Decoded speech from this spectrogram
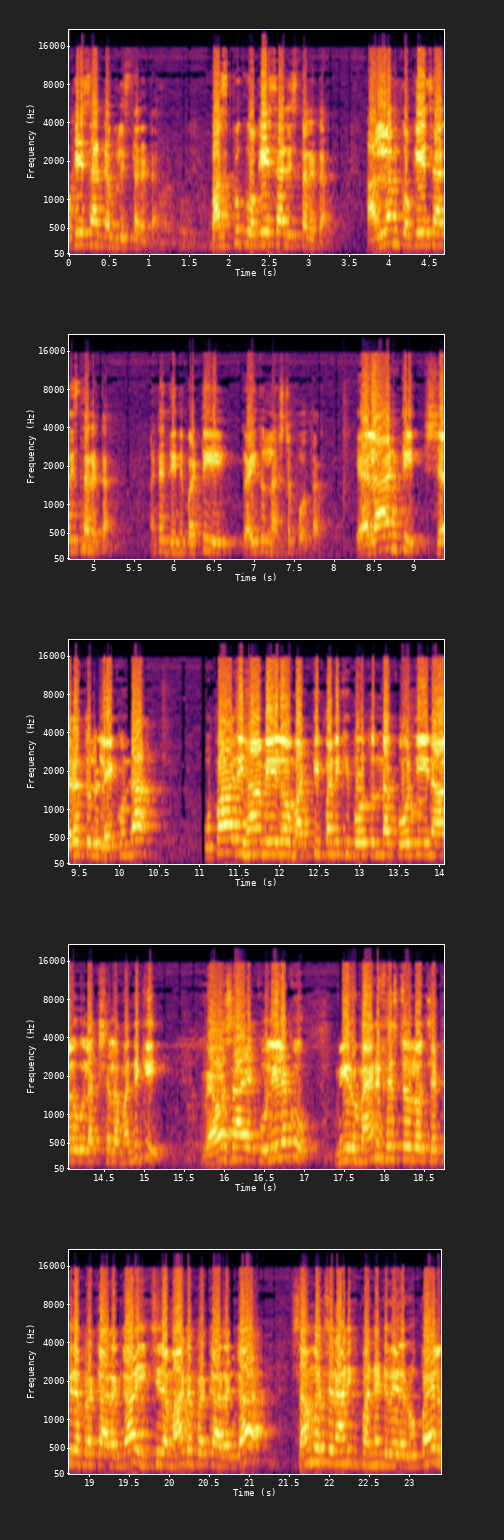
ఒకేసారి డబ్బులు ఇస్తారట. పసుపుకు ఒకేసారి ఇస్తారట. అల్లంకు ఒకేసారి ఇస్తారట. అంటే దీన్ని బట్టి రైతులు నష్టపోతారు. ఎలాంటి షరతులు లేకుండా ఉపాధి హామీలో మట్టి పనికి పోతున్న కోటి నాలుగు లక్షల మందికి వ్యవసాయ కూలీలకు మీరు మేనిఫెస్టోలో చెప్పిన ప్రకారంగా ఇచ్చిన మాట ప్రకారంగా సంవత్సరానికి పన్నెండు వేల రూపాయలు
